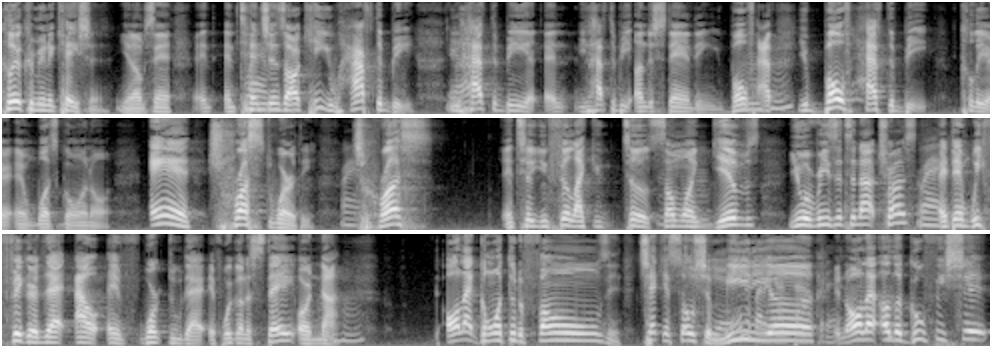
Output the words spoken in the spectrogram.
clear communication. You know what I'm saying? And intentions are key. You have to be. You have to be, and you have to be understanding. You both have. Mm-hmm. You both have to be clear in what's going on and trustworthy. Right. Trust until you feel like you till someone gives you a reason to not trust, Mm-hmm. Right. and then we figure that out and work through that if we're gonna stay or not. Mm-hmm. All that going through the phones and checking social Yeah, ain't nobody got media time for that. and all that other goofy shit.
